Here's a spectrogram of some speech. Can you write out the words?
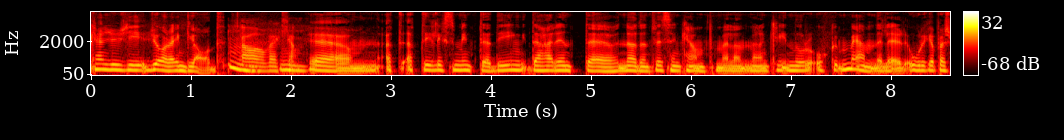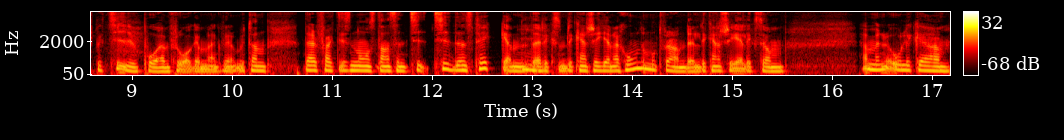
kan ju ge, göra en glad. Mm. Ja, verkligen. Eh, att, att det, liksom inte, det, är, det här är inte nödvändigtvis en kamp mellan, mellan kvinnor och män eller olika perspektiv på en fråga mellan kvinnor, utan det är faktiskt någonstans en tidens tecken där liksom, det kanske är generationer mot varandra eller det kanske är liksom, ja, men olika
